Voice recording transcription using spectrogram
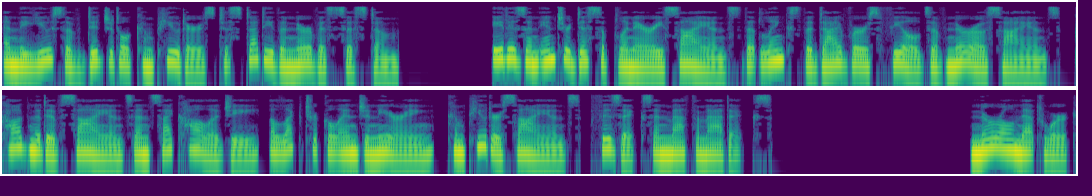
and the use of digital computers to study the nervous system. It is an interdisciplinary science that links the diverse fields of neuroscience, cognitive science and psychology, electrical engineering, computer science, physics and mathematics. Neural network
